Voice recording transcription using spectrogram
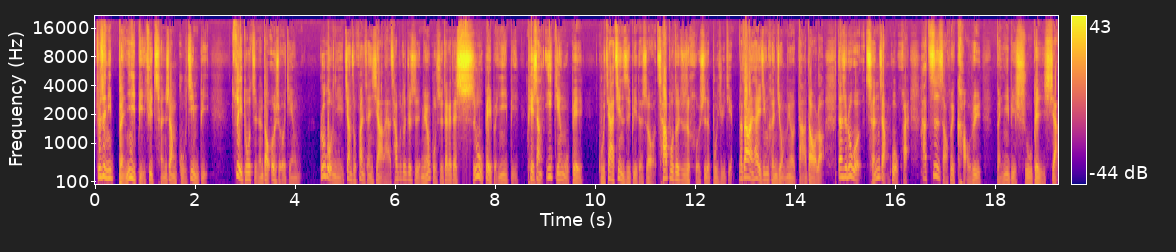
就是你本一比去乘上股净比，最多只能到二十二点五。如果你这样子换算下来，差不多就是美国股市大概在十五倍本一比配上一点五倍股价净值比的时候，差不多就是合适的布局点。那当然，它已经很久没有达到了。但是如果成长过快，它至少会考虑本一比十五倍以下，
